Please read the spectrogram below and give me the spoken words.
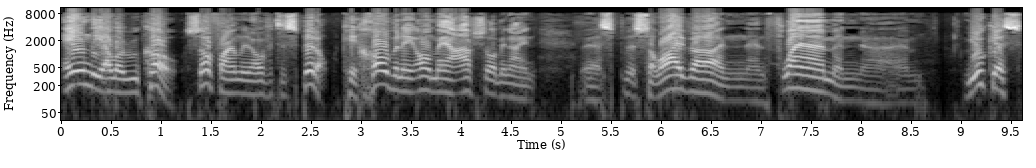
Ein li ruko. So far, I only know if it's a spittle. Kechov v'nei o mea afshal uh, Saliva and, and phlegm and uh, mucus.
